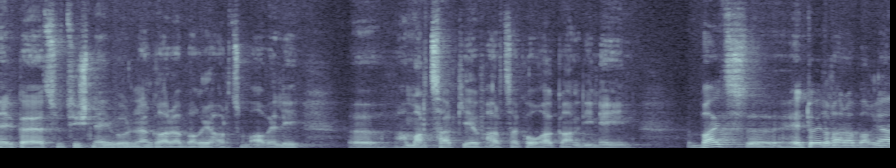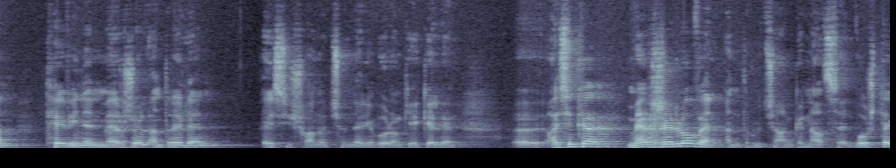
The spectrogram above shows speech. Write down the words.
ներկայացուցիչներին, որ նրանք Ղարաբաղի հարցում ավելի համարցակ եւ հարցակողական լինեին։ Բայց հետո էլ Ղարաբաղյան թևին են մերժել, ընտրել են այս իշխանություններին, որոնք եկել են այսինքն մերժելով են ընտրության գնացել, ոչ թե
